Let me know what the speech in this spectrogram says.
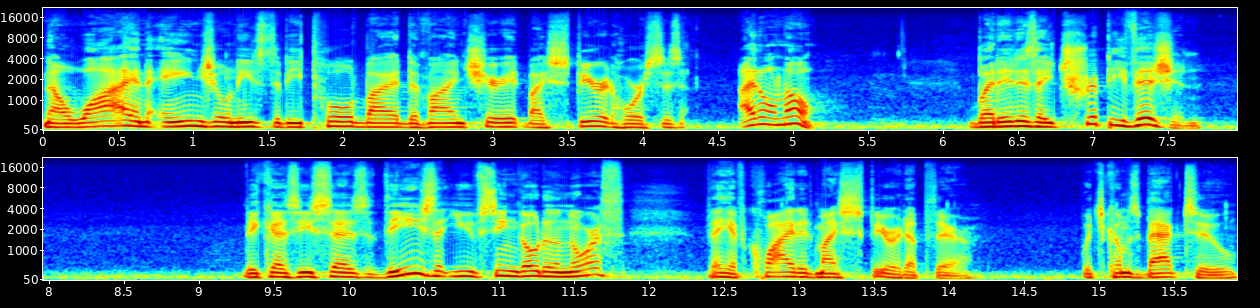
Now, why an angel needs to be pulled by a divine chariot by spirit horses, I don't know. But it is a trippy vision because he says, These that you've seen go to the north, they have quieted my spirit up there, which comes back to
